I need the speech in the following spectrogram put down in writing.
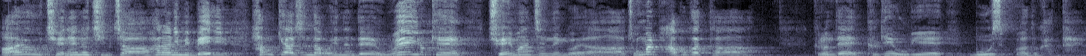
아유, 쟤네는 진짜 하나님이 매일 함께 하신다고 했는데 왜 이렇게 죄만 짓는 거야? 정말 바보 같아. 그런데 그게 우리의 모습과도 같아요.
